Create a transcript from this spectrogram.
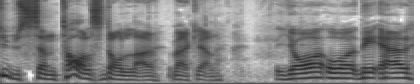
tusentals dollar verkligen. Ja, och det är,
